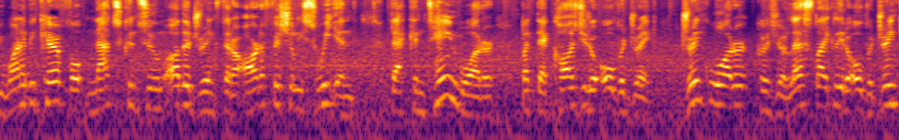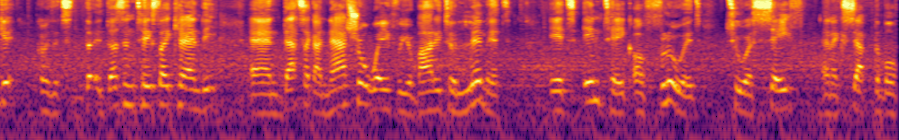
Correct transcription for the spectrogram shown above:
you want to be careful not to consume other drinks that are artificially sweetened that contain water but that cause you to overdrink. Drink water because you're less likely to overdrink it because it doesn't taste like candy and that's like a natural way for your body to limit its intake of fluids to a safe and acceptable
